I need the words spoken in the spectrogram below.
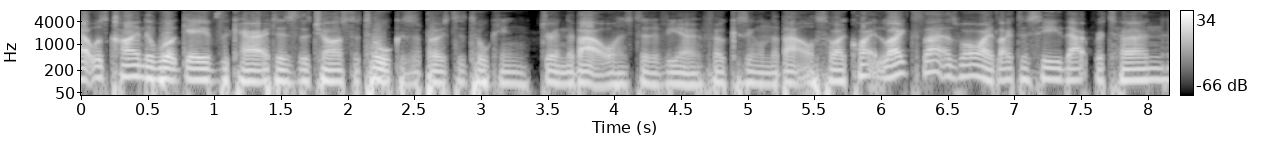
that was kind of what gave the characters the chance to talk as opposed to talking during the battle instead of, you know, focusing on the battle. So I quite liked that as well. I'd like to see that return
